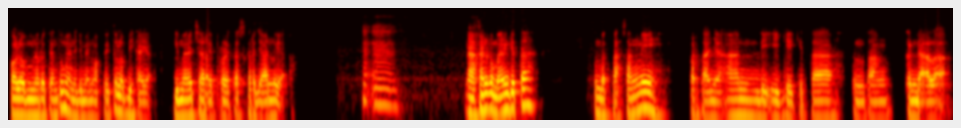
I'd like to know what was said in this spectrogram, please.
kalau menurut tuh manajemen waktu itu lebih kayak gimana cara prioritas kerjaan lu ya. Mm-mm. Nah kan kemarin kita sempat pasang nih pertanyaan di IG kita tentang kendala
